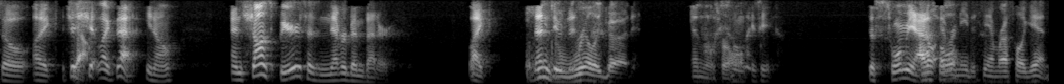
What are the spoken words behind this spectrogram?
So like it's just Yeah. shit like that, you know. And Shawn Spears has never been better. Like that He's dude really good in this oh, so role. amazing. The swarmy I don't ever need to see him wrestle again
